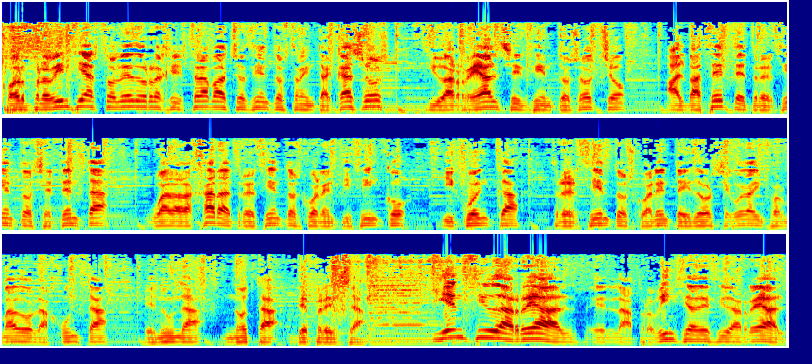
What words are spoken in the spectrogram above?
Por provincias, Toledo registraba 830 casos, Ciudad Real 608, Albacete 370, Guadalajara 345 y Cuenca 342, según ha informado la Junta en una nota de prensa. Y en Ciudad Real, en la provincia de Ciudad Real,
